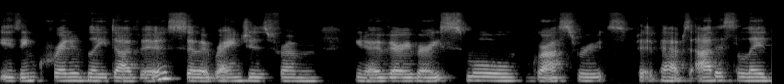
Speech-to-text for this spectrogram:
is incredibly diverse. So it ranges from you know very very small grassroots perhaps artist led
